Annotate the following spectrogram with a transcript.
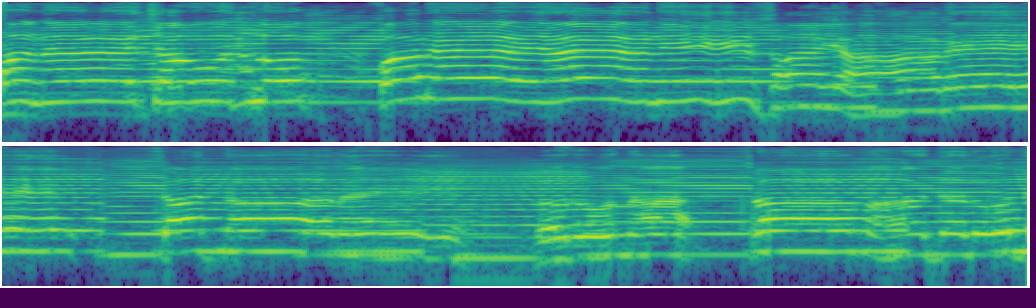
અને ચૌદ લોક પડે એની સાયા રે સતરે ગુરુના સમદરું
